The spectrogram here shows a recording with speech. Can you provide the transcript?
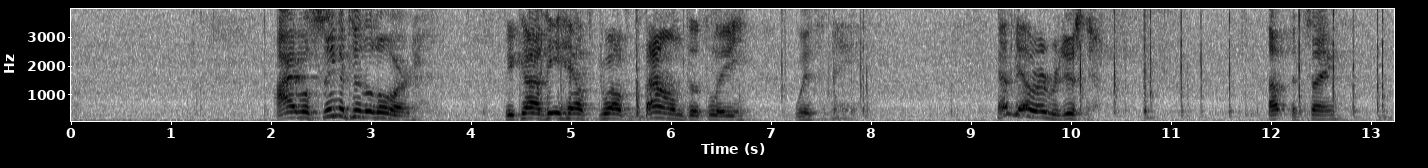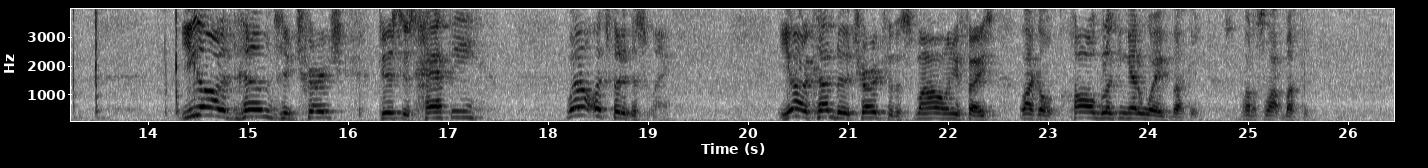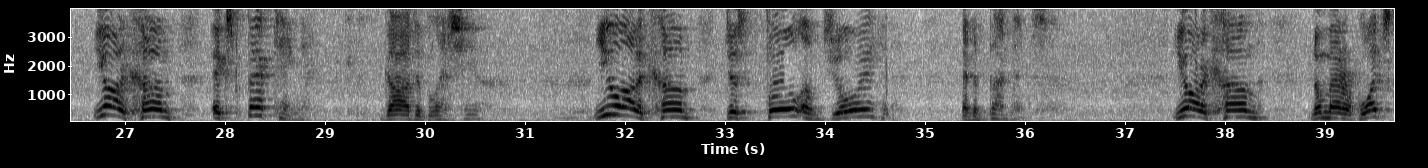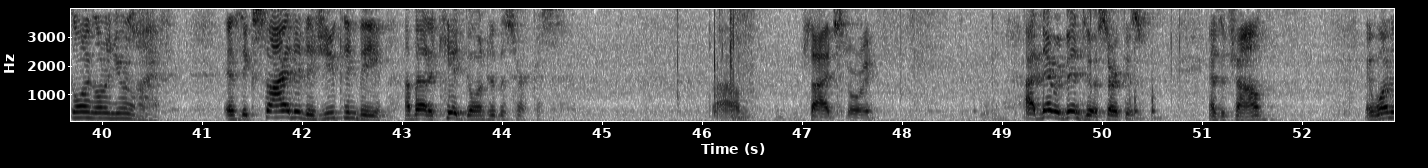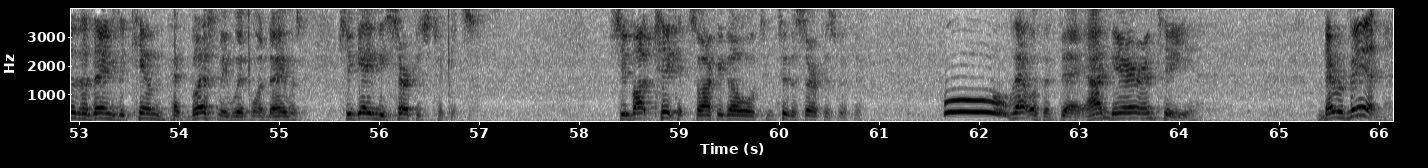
I will sing unto the Lord because he hath dwelt bountifully with me. Have you ever just up and sing? You ought to come to church just as happy. Well, let's put it this way. You ought to come to a church with a smile on your face like a hog looking at a wave bucket, on a slop bucket. You ought to come expecting God to bless you. You ought to come just full of joy and abundance. You ought to come no matter what's going on in your life, as excited as you can be about a kid going to the circus. Um, side story. I'd never been to a circus as a child. And one of the things that Kim had blessed me with one day was she gave me circus tickets. She bought tickets so I could go to, to the circus with her. That was a day, I guarantee you. Never been.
